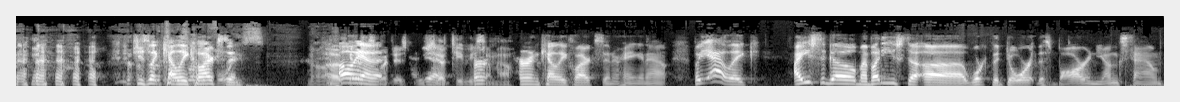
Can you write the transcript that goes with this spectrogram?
She's like Kelly she was on The Clarkson. Voice. No, Oh, yeah, that's what it is. We yeah. on TV her, somehow. her and Kelly Clarkson are hanging out. But yeah, like I used to go. My buddy used to uh, work the door at this bar in Youngstown,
